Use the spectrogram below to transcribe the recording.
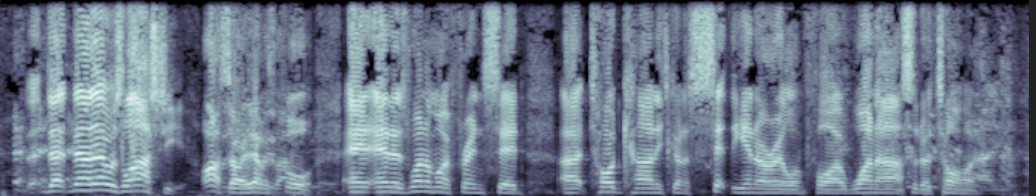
that, that- no, that was last year. Oh, sorry, that was before. And, and as one of my friends said, uh, Todd Carney's going to set the NRL on fire one arse at a time.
